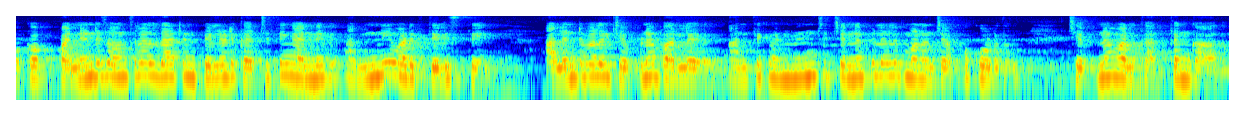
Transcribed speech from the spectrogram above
ఒక పన్నెండు సంవత్సరాలు దాటిన పిల్లడు ఖచ్చితంగా అన్ని అన్నీ వాడికి తెలిస్తే అలాంటి వాళ్ళకి చెప్పినా పర్లేదు. అంతకు మించి చిన్నపిల్లలకి మనం చెప్పకూడదు. చెప్పినా వాళ్ళకి అర్థం కాదు.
